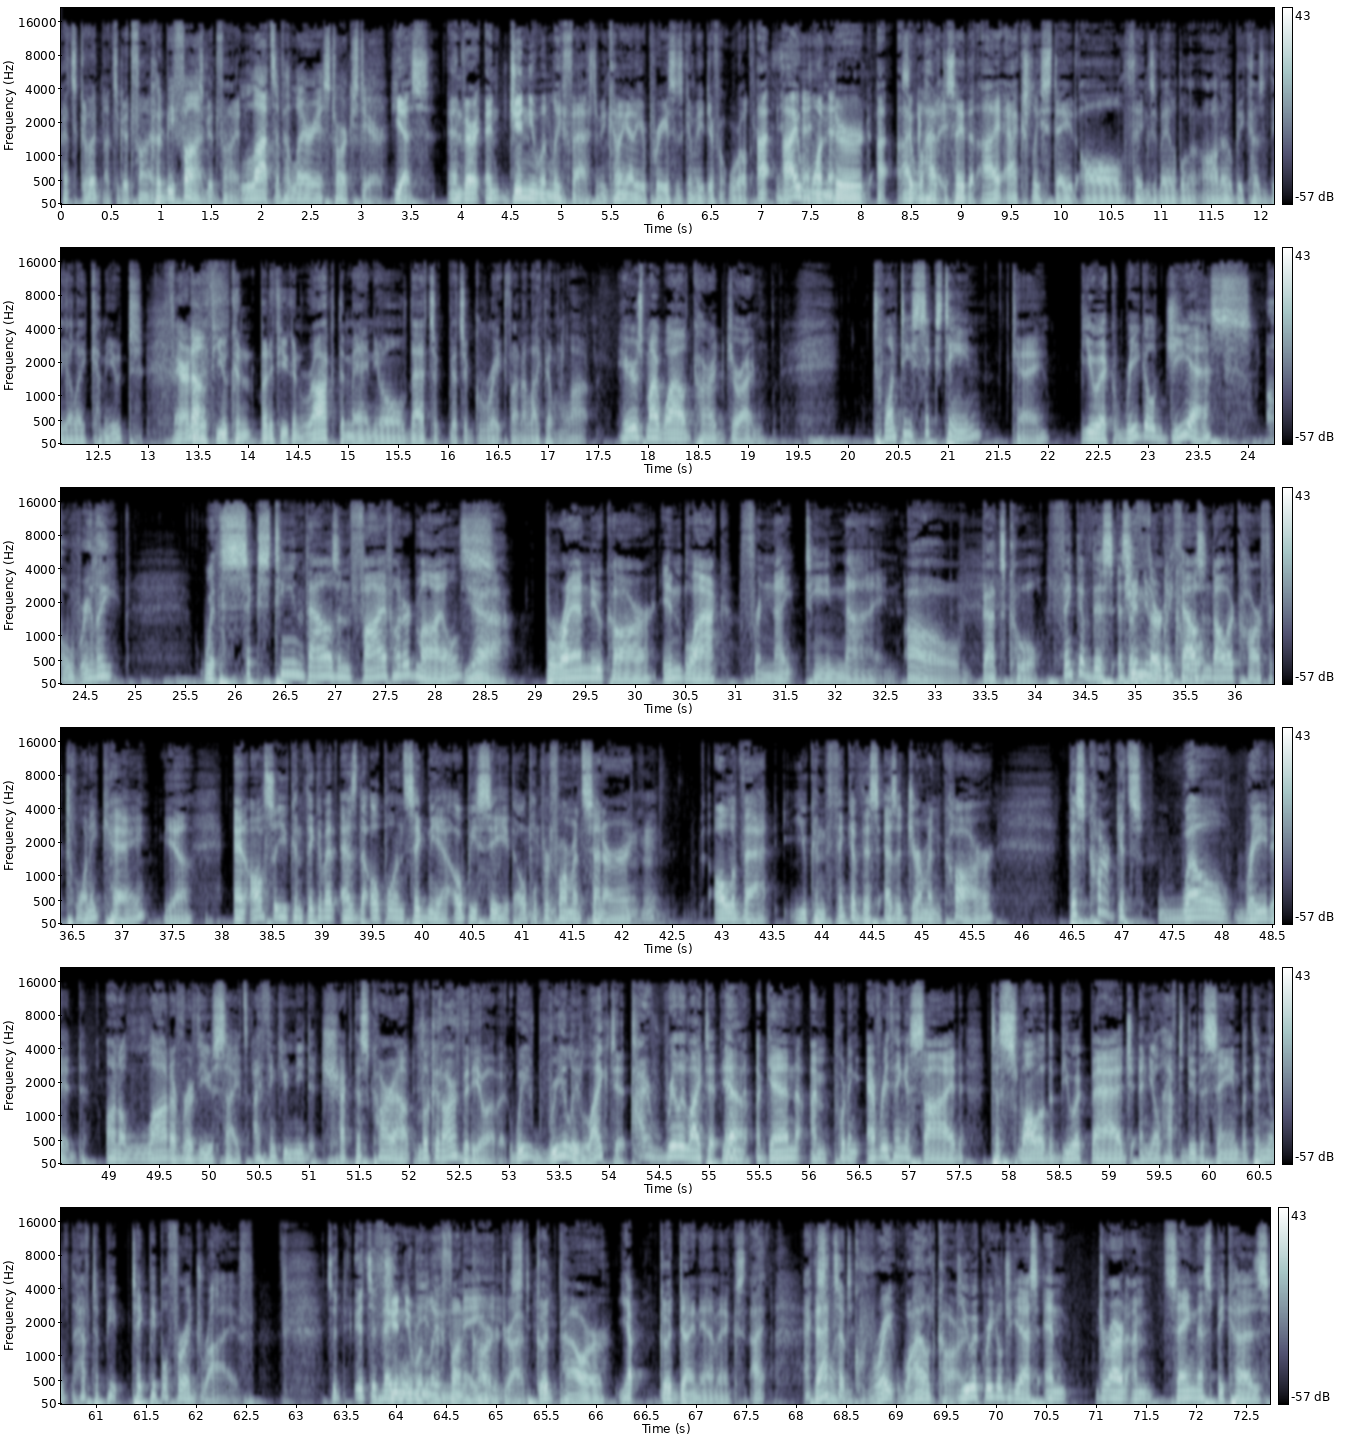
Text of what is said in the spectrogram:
That's good. That's a good find. Could be fun. That's a good find. Lots of hilarious torque steer. Yes, and very and genuinely fast. I mean, coming out of your Prius is going to be a different world. I, I wondered. I, I will have to say that I actually stayed all things available in auto because of the LA commute. Fair But enough. if you can, but if you can rock the manual, that's a that's a great find. I like that one a lot. Here's my wild card, Gerard. 2016 Okay. Buick Regal GS Oh, really? with 16,500 miles. Yeah. Brand new car in black for 19.9. Oh, that's cool. Think of this as Genuinely a $30,000 car for 20k. Yeah. And also you can think of it as the Opel Insignia, OPC, the Opel Mm-hmm. Performance Center, all of that. You can think of this as a German car. This car gets well rated on a lot of review sites. I think you need to check this car out. Look at our video of it. We really liked it. I really liked it. Yeah. And again, I'm putting everything aside to swallow the Buick badge, and you'll have to do the same, but then you'll have to pe- take people for a drive. It's a, it's a They genuinely fun car to drive. Good power. Yep. Good dynamics. I, that's a great wild card. Buick Regal GS. And Gerard, I'm saying this because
